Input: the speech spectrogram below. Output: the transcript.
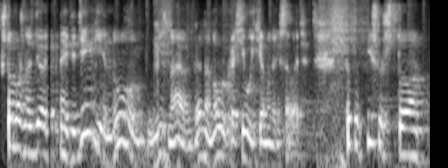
Что можно сделать на эти деньги? Ну, не знаю, наверное, новую красивую тему нарисовать. Тут пишут, что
